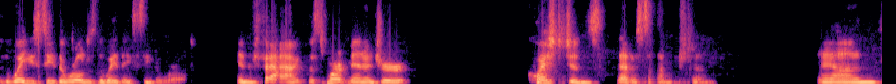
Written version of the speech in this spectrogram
the way you see the world is the way they see the world. In fact, the smart manager questions that assumption. And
